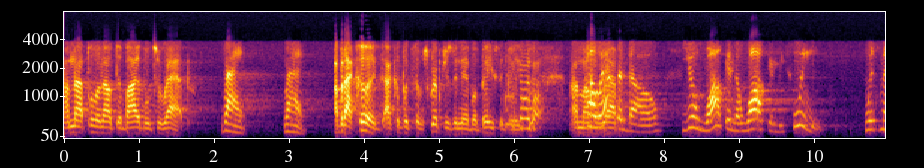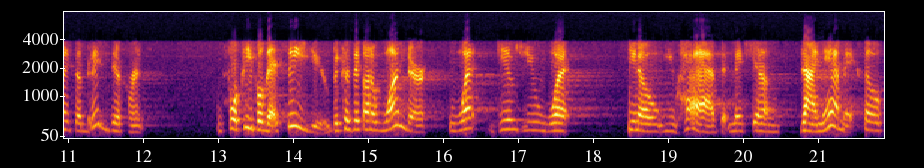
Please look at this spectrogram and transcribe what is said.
I'm not pulling out the Bible to rap. Right, right. Uh, But I could, I could put some scriptures in there, but basically, I'm, I'm a However, rapper. though, you're walking the walk in between, which makes a big difference for people that see you because they're going to wonder what gives you what you know you have that makes Yeah. you dynamic. So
